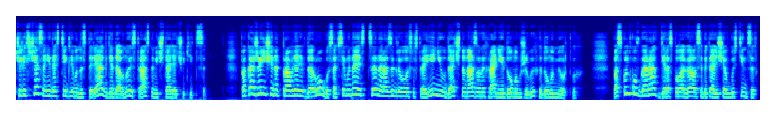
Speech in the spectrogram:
Через час они достигли монастыря, где давно и страстно мечтали очутиться. Пока женщин отправляли в дорогу, совсем иная сцена разыгрывалась у строений, удачно названных ранее домом живых и домом мертвых. Поскольку в горах, где располагалось обиталище августинцев,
